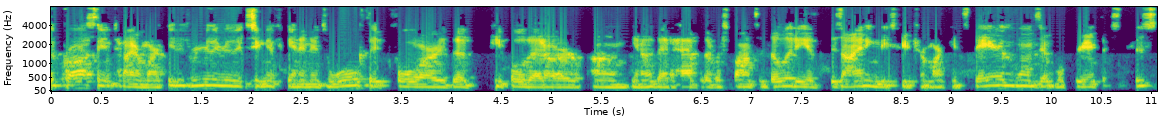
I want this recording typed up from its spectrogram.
across the entire market is really, really significant, and it's worth it for the people that are, um, you know, that have the responsibility of designing these future markets. They are the ones that will create this. This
